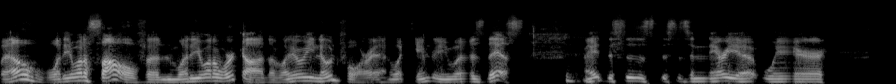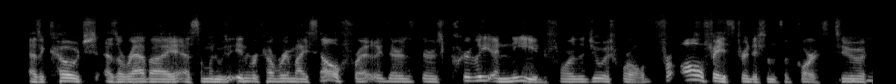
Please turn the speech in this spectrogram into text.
well, what do you want to solve and what do you want to work on and what are we known for? And what came to me was this, mm-hmm. right? This is this is an area where as a coach, as a rabbi, as someone who's in recovery myself, right? There's there's clearly a need for the Jewish world, for all faith traditions, of course, to mm-hmm.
